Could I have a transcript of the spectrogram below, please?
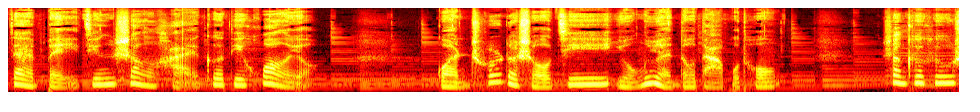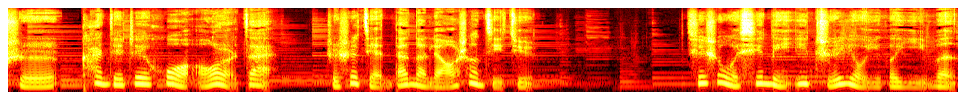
在北京、上海各地晃悠。管春的手机永远都打不通。上 QQ 时看见这货偶尔在，只是简单的聊上几句。其实我心里一直有一个疑问，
